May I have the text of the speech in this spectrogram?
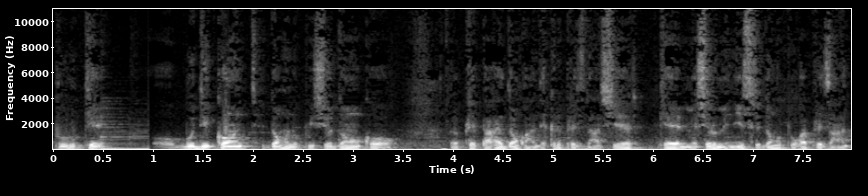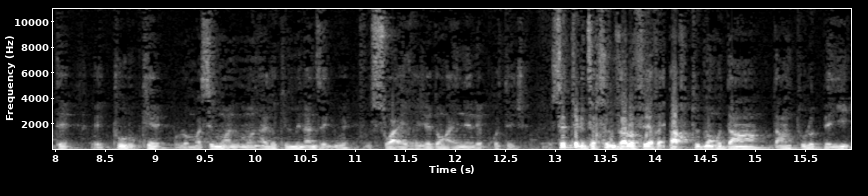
pour que, au bout du compte, donc nous puissions donc euh, préparer donc un décret présidentiel que Monsieur le ministre donc pourra présenter pour que le massif mondial de Kiminanzegwe soit érigé donc à une protégée. Cet exercice nous allons faire partout donc dans, dans tout le pays.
